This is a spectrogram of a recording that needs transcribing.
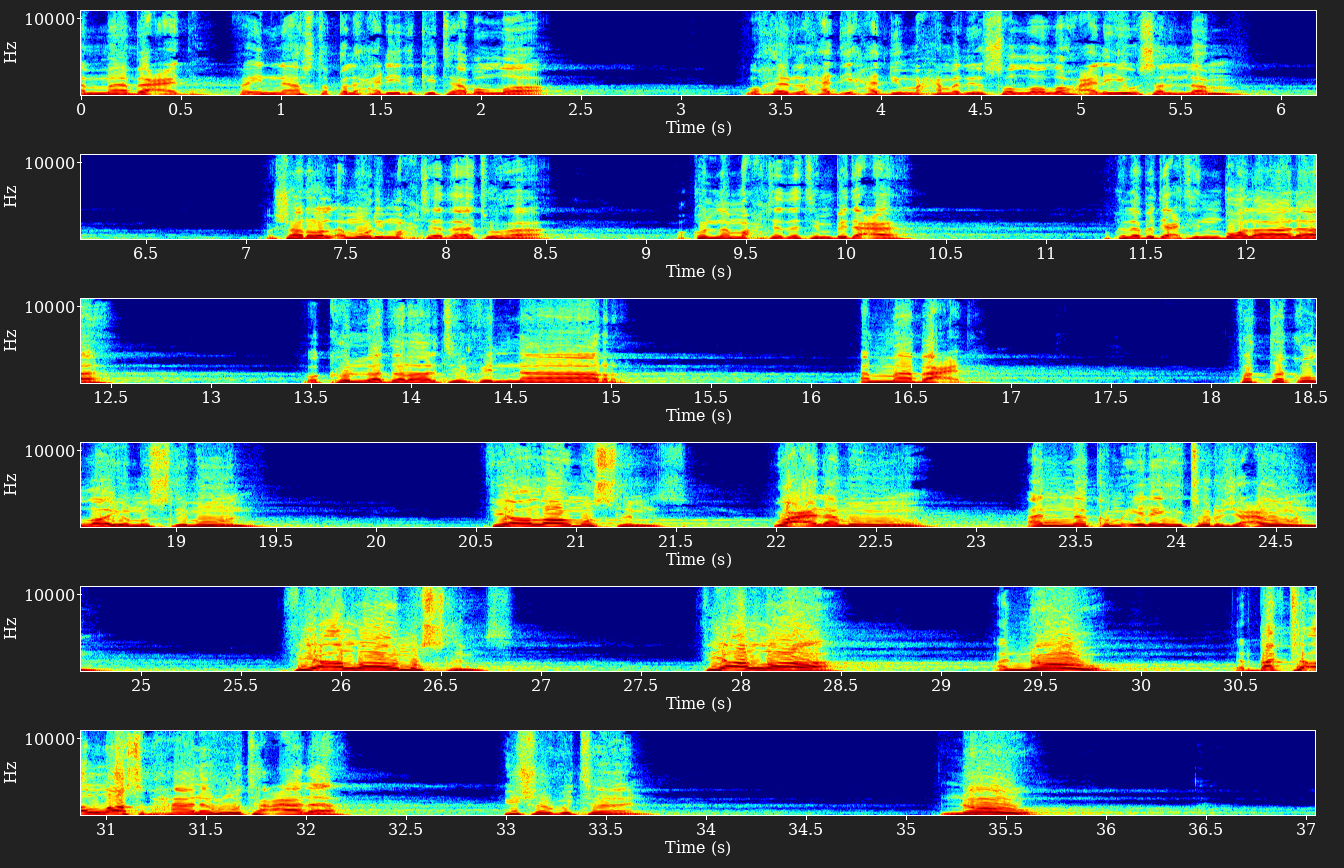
أما بعد فإن أصدق الحديث كتاب الله وخير الحدي حدي محمد صلى الله عليه وسلم وشر الأمور محدثاتها وكل محدثة بدعة وكل بدعة ضلالة وكل ضلالة في النار. أما بعد فاتقوا الله يا المسلمون في الله Muslims واعلموا أنكم إليه ترجعون. في Allah Muslims في Allah and know that back to Allah subhanahu wa ta'ala you shall return. Know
